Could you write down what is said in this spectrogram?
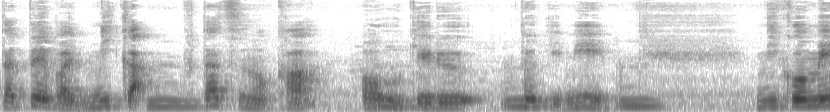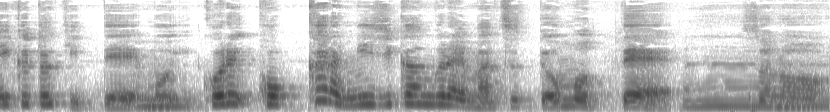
例えば2科、うん。2つの科を受ける時に、うん。2個目行く時って、うん。もうこれこっから2時間ぐらい待つって思って、うん。その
